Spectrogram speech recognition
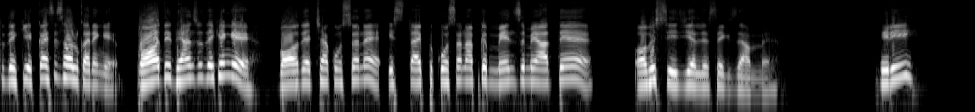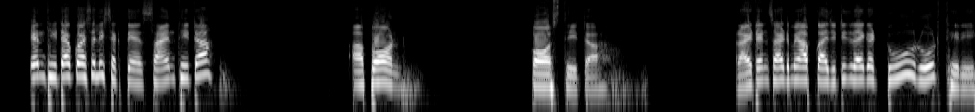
तो देखिए कैसे सॉल्व करेंगे? बहुत ही ध्यान से देखेंगे। बहुत ही अच्छा क्वेश्चन है। इस टाइप के क्वेश्चन आपके मेंस में आते हैं। और भी सीजीएल जैसे एग्ज़ाम में। थ्री टेन थीटा को ऐसे लिख सकते हैं। Sine theta upon cos theta right hand side में आपका एजिटी रहेगा two root three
